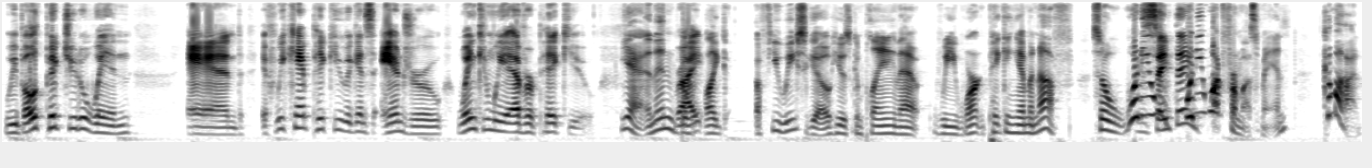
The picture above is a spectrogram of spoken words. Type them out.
we both picked you to win, and if we can't pick you against Andrew, when can we ever pick you?" Yeah, and then right, like a few weeks ago, he was complaining that we weren't picking him enough. So what do you Same thing. what do you want from us, man? Come on.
